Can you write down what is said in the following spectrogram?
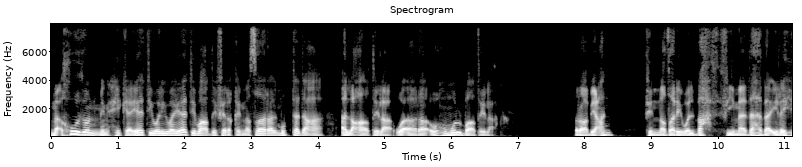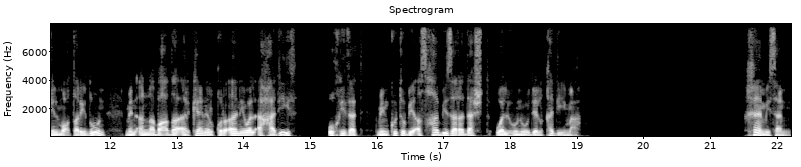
مأخوذ من حكايات وروايات بعض فرق النصارى المبتدعة العاطلة وآراؤهم الباطلة. رابعا في النظر والبحث فيما ذهب إليه المعترضون من أن بعض أركان القرآن والأحاديث أخذت من كتب أصحاب زردشت والهنود القديمة. خامسا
